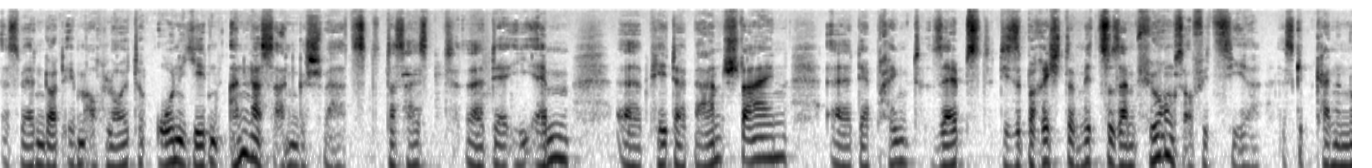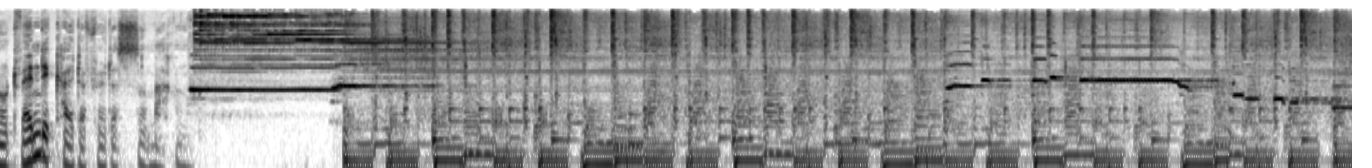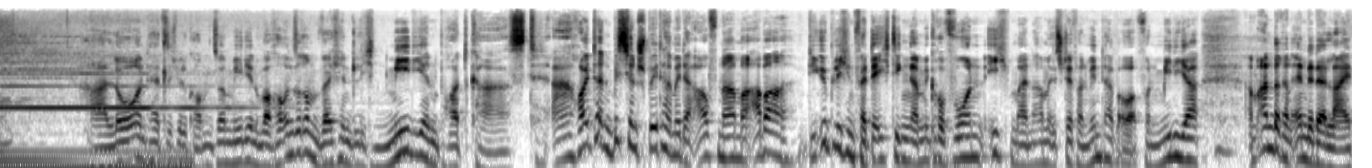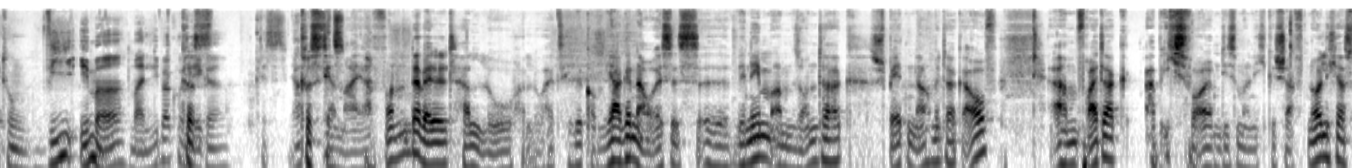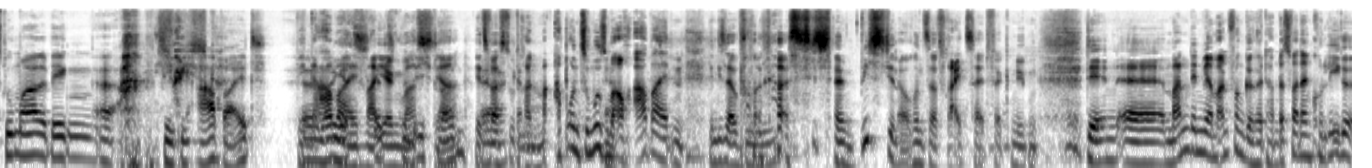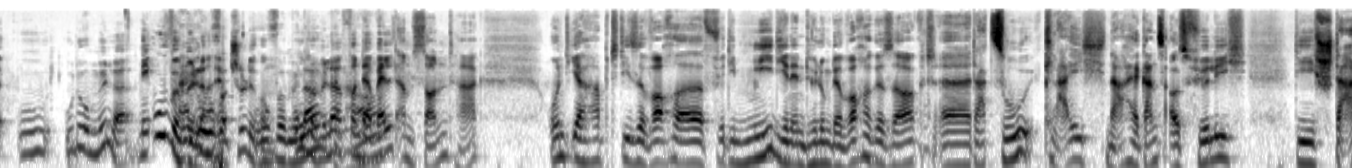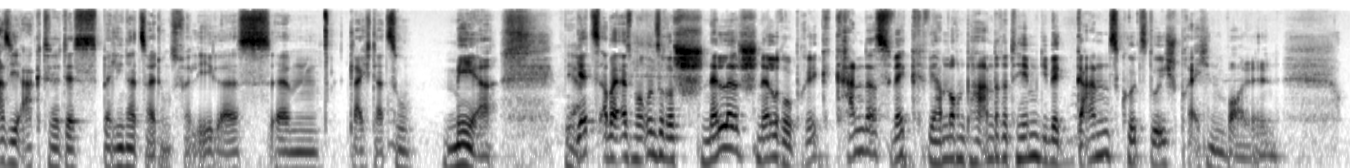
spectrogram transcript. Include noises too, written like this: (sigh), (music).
es werden dort eben auch Leute ohne jeden Anlass angeschwärzt. Das heißt, äh, der IM äh, Peter Bernstein, äh, der bringt selbst diese Berichte mit zu seinem Führungsoffizier. Es gibt keine Notwendigkeit dafür, das zu machen. Hallo und herzlich willkommen zur Medienwoche, unserem wöchentlichen Medienpodcast. Äh, heute ein bisschen später mit der Aufnahme, aber die üblichen Verdächtigen am Mikrofon. Ich, mein Name ist Stefan Winterbauer von Media. Am anderen Ende der Leitung, wie immer, mein lieber Kollege. Chris, ja, Christian Mayer von der Welt. Hallo, hallo, herzlich willkommen. Ja, genau. Es ist, äh, wir nehmen am Sonntag, späten Nachmittag auf. Am Freitag habe ich es vor allem diesmal nicht geschafft. Neulich hast du mal wegen, äh, wegen Arbeit Wegen äh, Arbeit jetzt, war jetzt irgendwas. Ja. Jetzt ja, warst du genau. dran. Ab und zu muss ja. man auch arbeiten, denn dieser Podcast ist ein bisschen auch unser Freizeitvergnügen. Den äh, Mann, den wir am Anfang gehört haben, das war dein Kollege U Udo Müller. Nee, Uwe Nein, Müller, Uwe, Entschuldigung. Uwe Müller, Uwe Müller genau. von der Welt am Sonntag. Und ihr habt diese Woche für die Medienenthüllung der Woche gesorgt. Äh, dazu gleich nachher ganz ausführlich die Stasi-Akte des Berliner Zeitungsverlegers. Ähm, gleich dazu mehr. Ja. Jetzt aber erstmal unsere schnelle Schnellrubrik. Kann das weg? Wir haben noch ein paar andere Themen, die wir ganz kurz durchsprechen wollen.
